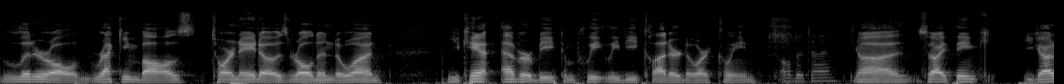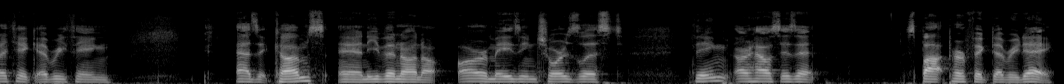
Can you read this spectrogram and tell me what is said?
literal wrecking balls, tornadoes rolled into one, you can't ever be completely decluttered or clean. all the time. Uh, so I think you got to take everything as it comes, and even on a, our amazing chores list thing, our house isn't spot perfect every day.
